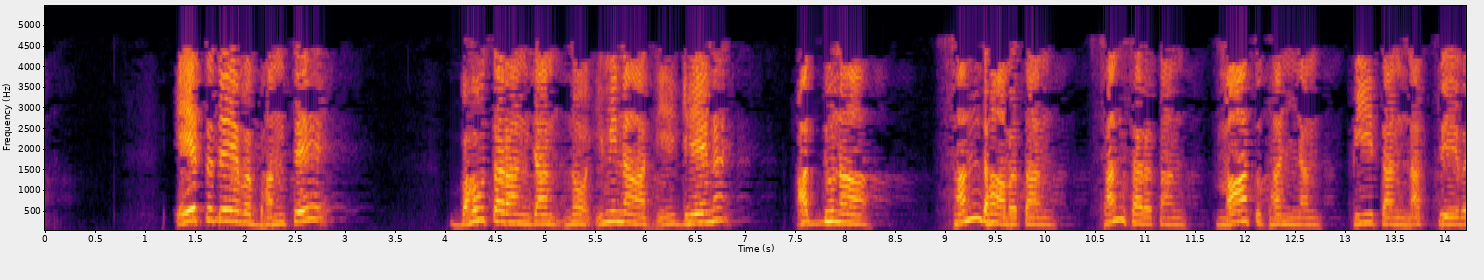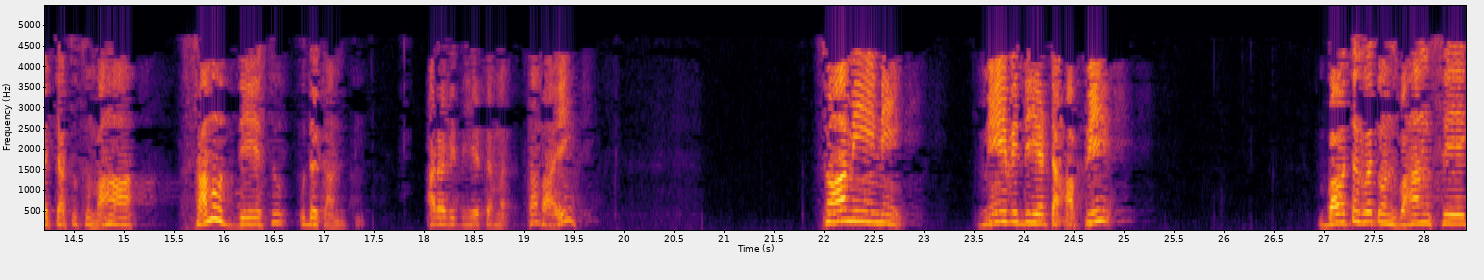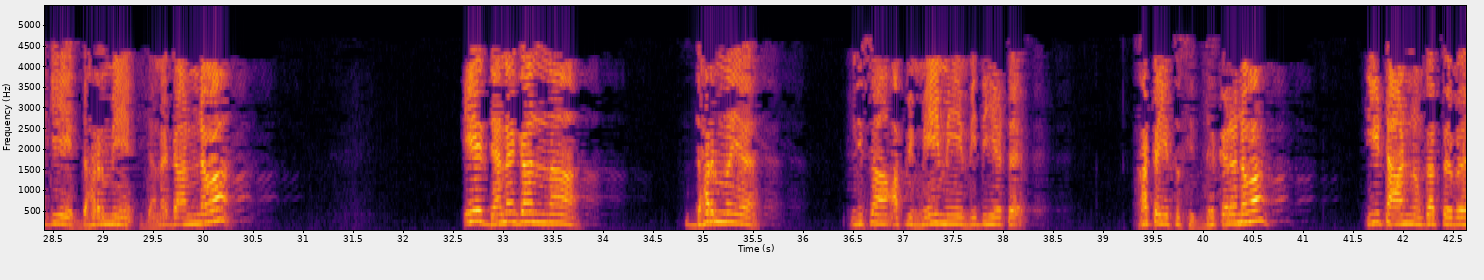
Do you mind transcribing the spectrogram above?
ඒතදේව භන්තේ බහුතරං ජන් නො ඉමිනා දීඝේන අද්දුනා සන්ධාවතං සංසරතං මාතු තඤ්ඤං පීතං නත්වේව චතුසු මහා සමුද්දේසු උදකන්ති අර විදිහටම තමයි ස්වාමීනි මේ විදිහට අපි බෞද්ධගතුන් වහන්සේගේ ධර්මයේ දැනගන්නවා. ඒ දැනගන්නා ධර්මය නිසා අපි මේ මේ විදිහට කටයුතු සිද්ධ කරනවා. ඊට අනුගතව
